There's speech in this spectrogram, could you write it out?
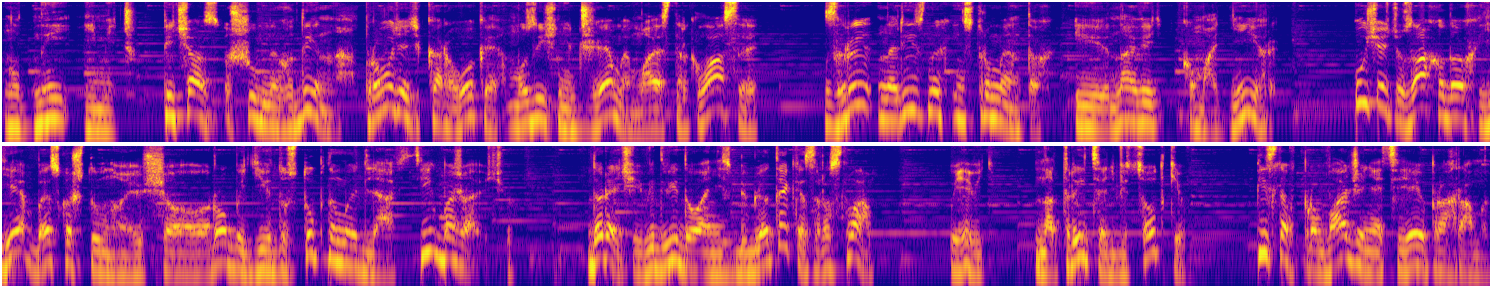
нудний імідж. Під час шумних годин проводять караоке, музичні джеми, майстер-класи з гри на різних інструментах і навіть командні ігри. Участь у заходах є безкоштовною, що робить їх доступними для всіх бажаючих. До речі, відвідуваність бібліотеки зросла, уявіть, на 30% після впровадження цієї програми.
